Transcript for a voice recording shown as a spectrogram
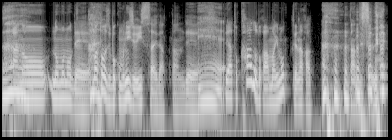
あの、のもので、まあ当時僕も21歳だったんで、で、あとカードとかあんまり持ってなかったんですよね。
